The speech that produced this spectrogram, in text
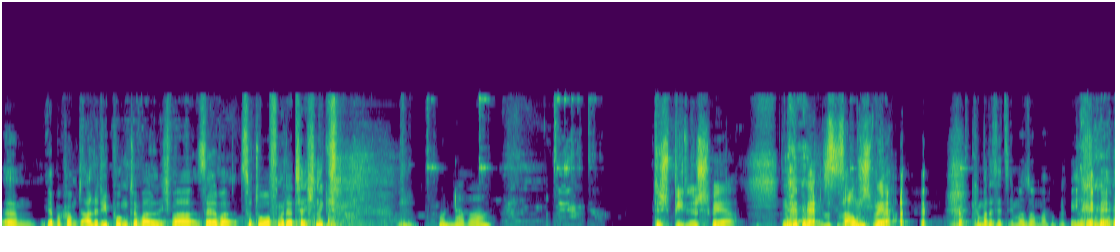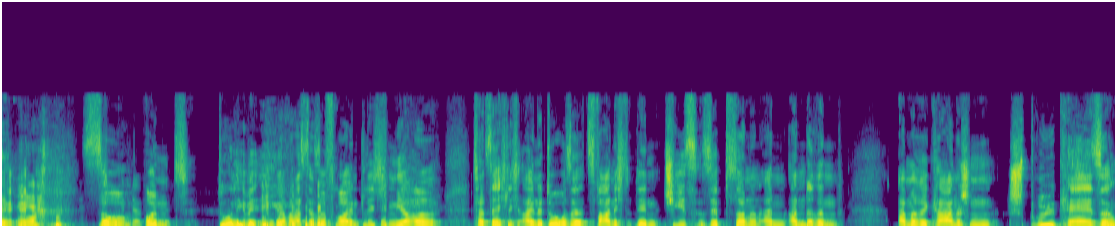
Ähm, ihr bekommt alle die Punkte, weil ich war selber zu doof mit der Technik. Wunderbar. Das Spiel ist schwer. das ist auch schwer. Können wir das jetzt immer so machen? ja. So, und Du, liebe Inga, warst ja so freundlich, mir äh, tatsächlich eine Dose, zwar nicht den Cheese Zip, sondern einen anderen amerikanischen Sprühkäse.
